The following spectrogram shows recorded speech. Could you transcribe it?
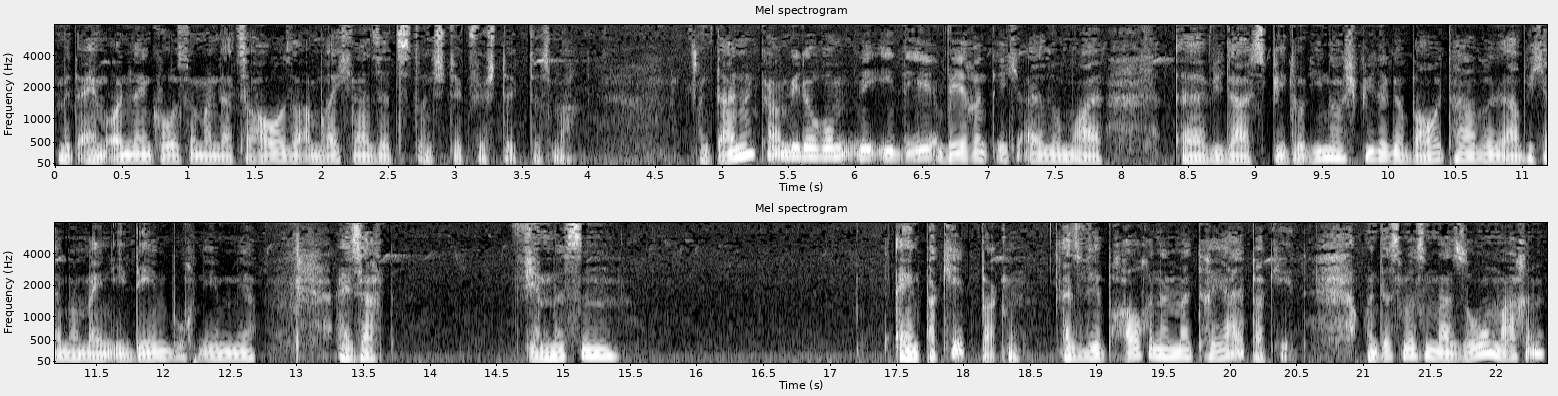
mit einem Online-Kurs, wenn man da zu Hause am Rechner sitzt und Stück für Stück das macht? Und dann kam wiederum eine Idee, während ich also mal äh, wieder Spidolino-Spiele gebaut habe, da habe ich ja immer mein Ideenbuch neben mir. Er sagt, wir müssen ein Paket packen. Also wir brauchen ein Materialpaket. Und das müssen wir so machen,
